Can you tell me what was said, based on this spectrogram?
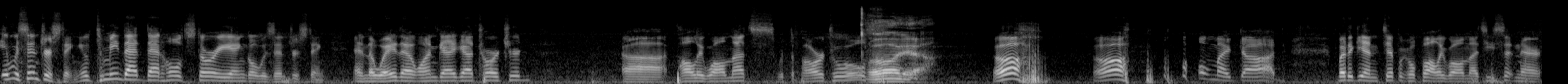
it was interesting. It- to me, that that whole story angle was interesting, and the way that one guy got tortured, uh, Paulie Walnuts with the power tools. Oh yeah. Oh, oh, oh my God! But again, typical Paulie Walnuts. He's sitting there.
